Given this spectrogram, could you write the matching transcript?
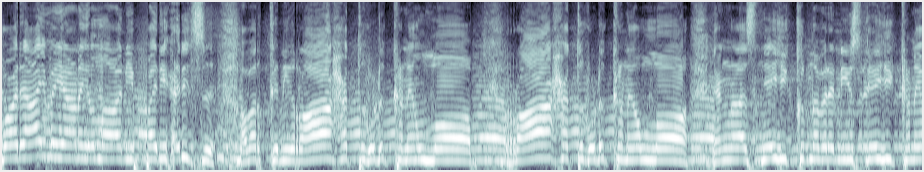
പോരായ്മയാണെങ്കിലും നീ പരിഹരിച്ച് അവർക്ക് നീ റാഹത്ത് കൊടുക്കണേ അല്ലോ റാഹത്ത് കൊടുക്കണേ അല്ലോ ഞങ്ങളെ സ്നേഹിക്കുന്നവരെ നീ സ്നേഹിക്കണേ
